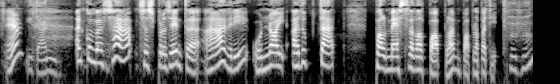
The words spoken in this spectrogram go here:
repartiment. Eh? I tant. En començar, se'ls presenta a Adri, un noi adoptat pel mestre del poble, un poble petit. Uh -huh.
